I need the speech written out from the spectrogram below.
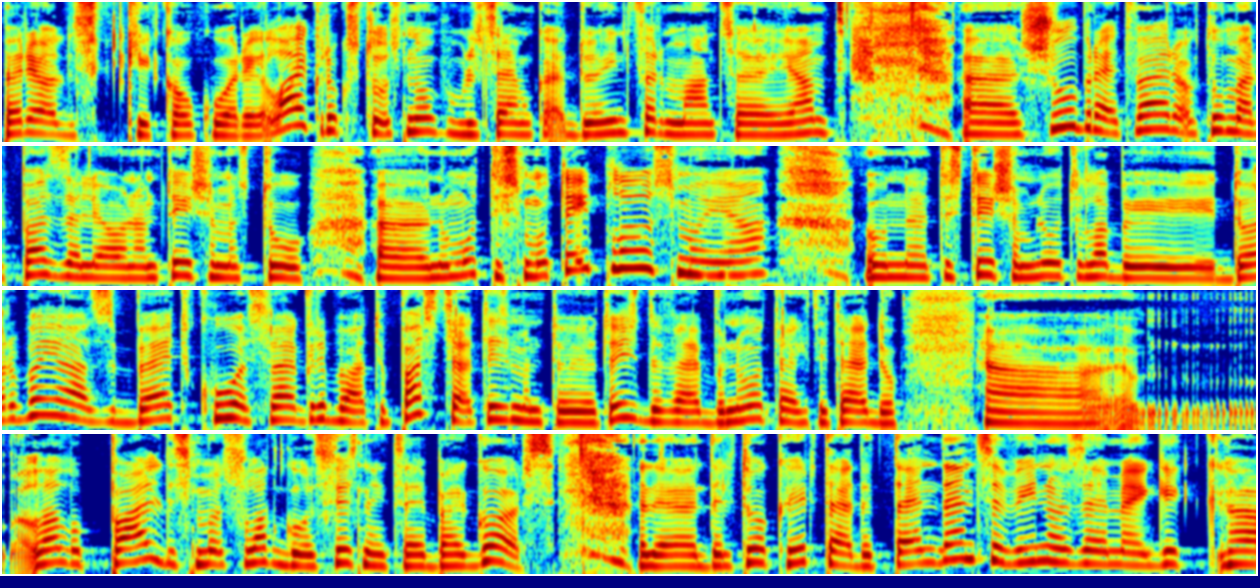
periodiski kaut ko arī laikrakstos nopublicējam kādu informāciju. Ja. Šobrīd vairāk tomēr pazaļaunam tiešām uz to nu, mutis mutī plūsmu, ja. un tas tiešām ļoti labi darbojās, bet ko es vēl gribētu pascēt, izmantojot izdevēju noteikti tādu uh, lielu paļdis mūsu Latgulas viesnīcai Baigors. Dēļ to, ka ir tāda tendence viennozīmīgi, ka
